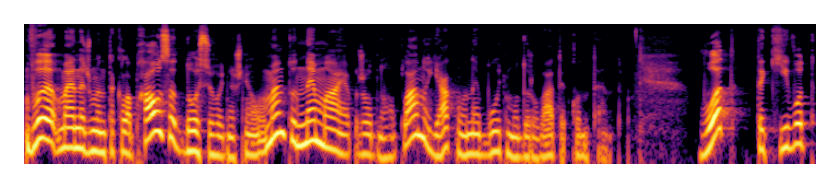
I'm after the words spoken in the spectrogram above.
в менеджмента Клабхауса до сьогоднішнього моменту немає жодного плану, як вони будуть модерувати контент. От такі от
